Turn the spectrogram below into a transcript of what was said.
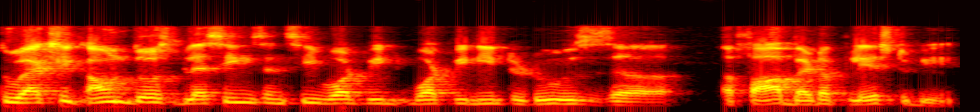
to actually count those blessings and see what we what we need to do is uh, a far better place to be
